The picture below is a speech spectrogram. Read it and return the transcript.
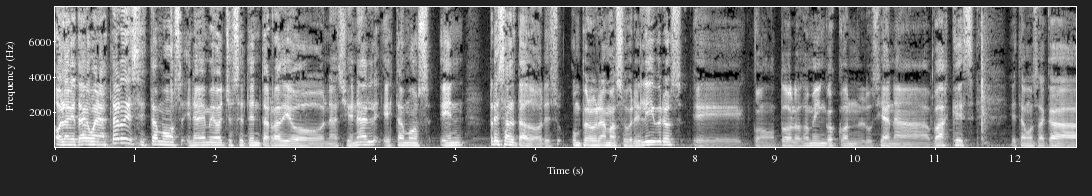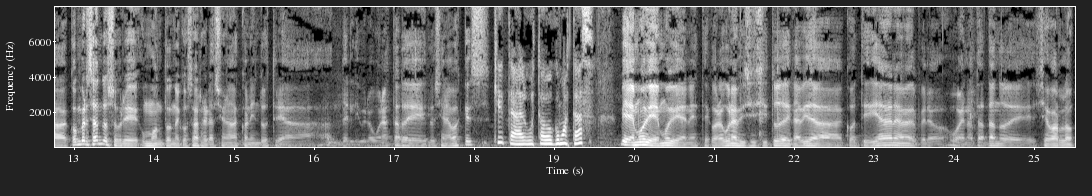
Hola, ¿qué tal? Buenas tardes. Estamos en AM870 Radio Nacional. Estamos en Resaltadores, un programa sobre libros, eh, como todos los domingos con Luciana Vázquez. Estamos acá conversando sobre un montón de cosas relacionadas con la industria del libro. Buenas tardes, Luciana Vázquez. ¿Qué tal, Gustavo? ¿Cómo estás? Bien, muy bien, muy bien. Este, con algunas vicisitudes de la vida cotidiana, pero bueno, tratando de llevarlo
